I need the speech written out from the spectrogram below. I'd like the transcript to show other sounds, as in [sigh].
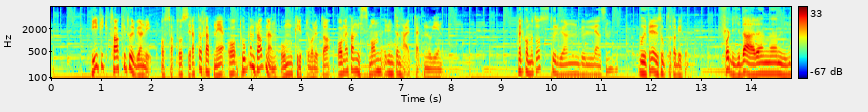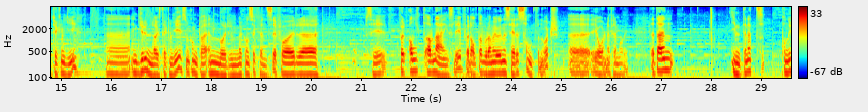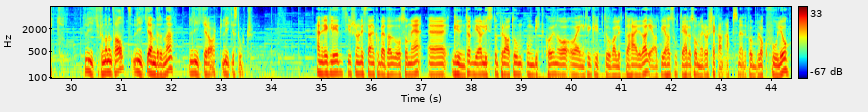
Vi fikk tak i Torbjørn, vi, og satte oss rett og slett ned og tok en prat med han om kryptovaluta og mekanismene rundt denne teknologien. Velkommen til oss, Torbjørn Bull Jensen. Hvorfor er du så opptatt av bitcoin? Fordi det er en eh, ny teknologi. eh, En grunnlagsteknologi som kommer til å ha enorme konsekvenser for, eh, for alt av næringsliv, for alt av hvordan vi organiserer samfunnet vårt i årene fremover. Dette er en internett på nytt. Like fundamentalt, like endrende, like rart, like stort. Henrik Lid, journalist i NRK Beta, du er også med. Eh, grunnen til at vi har lyst til å prate om, om bitcoin og, og, egentlig kryptovaluta her i dag, er at vi har sittet hele sommer og sjekka en app som heter for Blockfolio.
